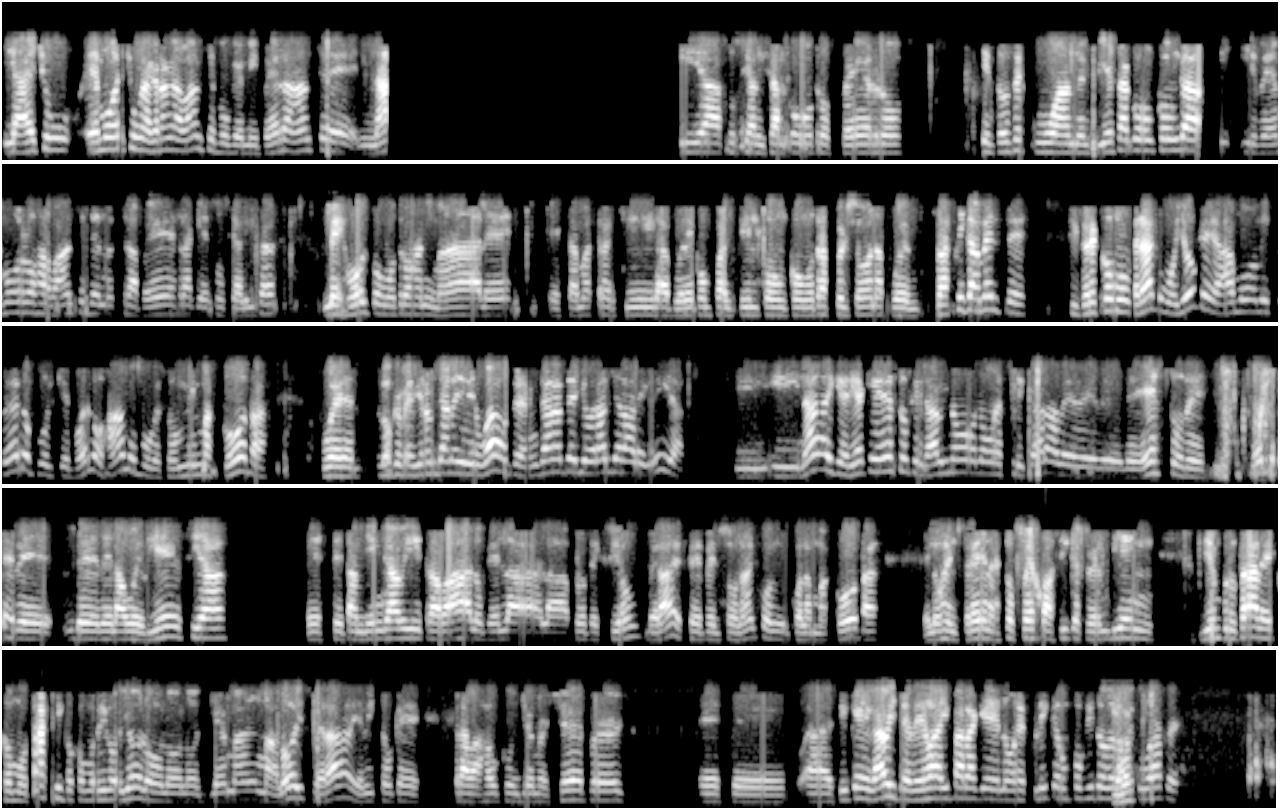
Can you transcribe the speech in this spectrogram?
y ha hecho hemos hecho un gran avance porque mi perra antes nada a socializar con otros perros entonces cuando empieza con con Gaby y vemos los avances de nuestra perra que socializa mejor con otros animales está más tranquila puede compartir con con otras personas pues prácticamente si tú eres como ¿verdad? como yo que amo a mis perros porque pues los amo porque son mis mascotas pues lo que me dieron ganas y digo, wow, te dan ganas de llorar de la alegría. Y, y nada, y quería que eso, que Gaby no nos explicara de, de, de, esto, de, de, de, de la obediencia. Este, también Gaby trabaja lo que es la, la protección, ¿verdad? Este, personal con, con las mascotas. Él los entrena, estos pejos así que se ven bien bien brutales, como tácticos, como digo yo, los, los, los German Malois, ¿verdad? He visto que trabajó con German Shepherds, este, así que Gaby, te dejo ahí para que nos expliques un poquito de lo que tú haces.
